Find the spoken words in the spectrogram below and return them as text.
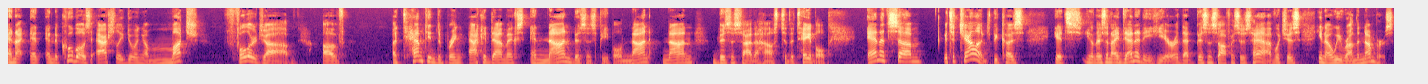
and I, and and NACUBO is actually doing a much fuller job of attempting to bring academics and non-business people, non non-business side of the house to the table, and it's um it's a challenge because it's you know there's an identity here that business officers have which is you know we run the numbers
